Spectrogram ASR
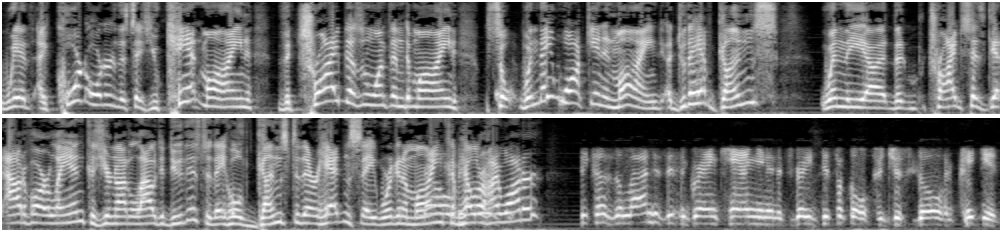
with a court order that says you can't mine. The tribe doesn't want them to mine. So when they walk in and mine, uh, do they have guns? When the uh, the tribe says get out of our land because you're not allowed to do this, do they hold guns to their head and say we're going to mine No, come hell or high water? Because the land is in the Grand Canyon, and it's very difficult to just go and pick it,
